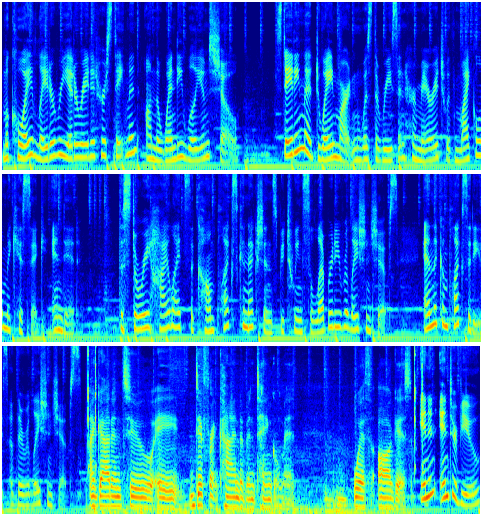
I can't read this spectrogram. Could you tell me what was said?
McCoy later reiterated her statement on The Wendy Williams Show, stating that Duane Martin was the reason her marriage with Michael McKissick ended. The story highlights the complex connections between celebrity relationships and the complexities of their relationships. I got into a different kind of entanglement with August. In an interview,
